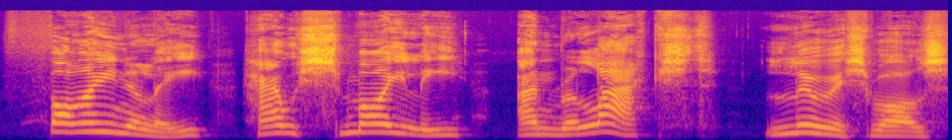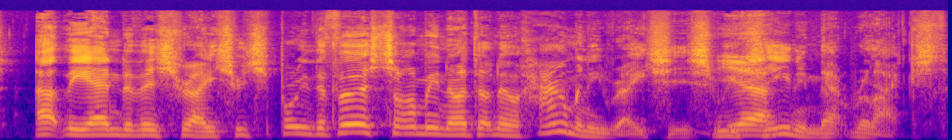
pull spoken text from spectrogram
finally how smiley and relaxed Lewis was at the end of this race, which is probably the first time in I don't know how many races we've Yeah. seen him that relaxed.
